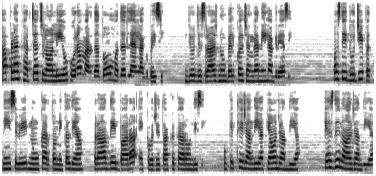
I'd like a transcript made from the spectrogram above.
ਆਪਣਾ ਖਰਚਾ ਚਲਾਉਣ ਲਈ ਉਹ ਹੋਰਾਂ ਮਰਦਾਂ ਤੋਂ ਮਦਦ ਲੈਣ ਲੱਗ ਪਈ ਸੀ, ਜੋ ਜਸਰਾਜ ਨੂੰ ਬਿਲਕੁਲ ਚੰਗਾ ਨਹੀਂ ਲੱਗ ਰਿਹਾ ਸੀ। ਉਸ ਦੀ ਦੂਜੀ ਪਤਨੀ ਸਵੇਰ ਨੂੰ ਘਰ ਤੋਂ ਨਿਕਲਦਿਆਂ ਰਾਤ ਦੇ 12-1 ਵਜੇ ਤੱਕ ਘਰ ਆਉਂਦੀ ਸੀ। ਉਹ ਕਿੱਥੇ ਜਾਂਦੀ ਆ, ਕਿਉਂ ਜਾਂਦੀ ਆ, ਕਿਸ ਦੇ ਨਾਲ ਜਾਂਦੀ ਆ?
